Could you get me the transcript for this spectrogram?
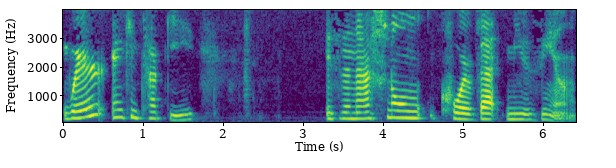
where in Kentucky is the National Corvette Museum?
